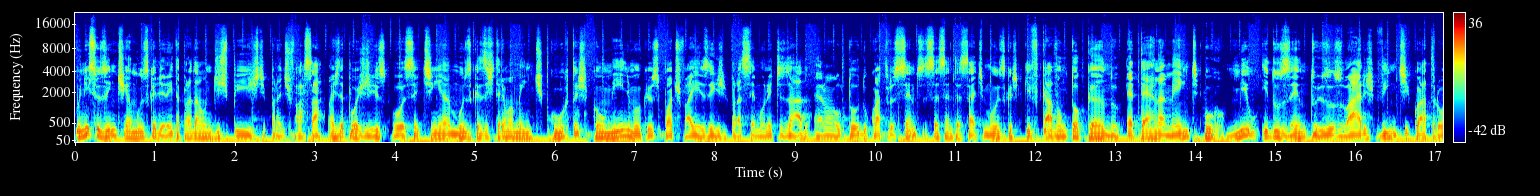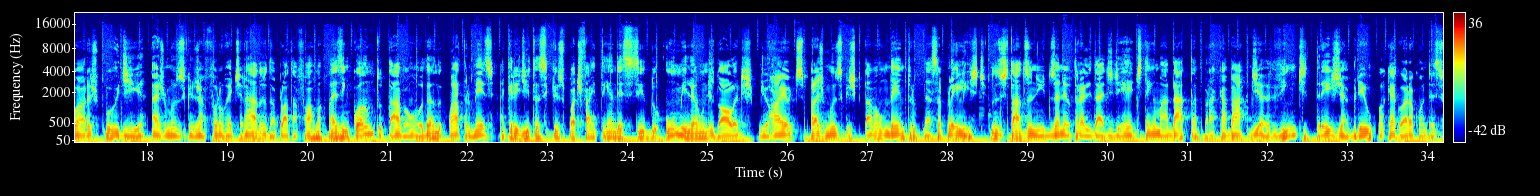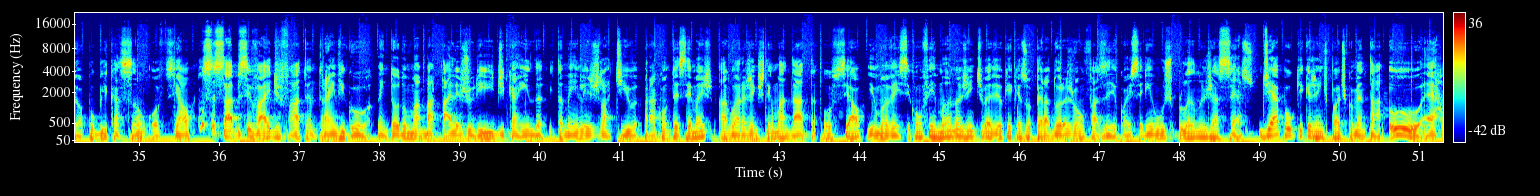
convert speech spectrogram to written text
O iníciozinho tinha música direita para dar um despiste, para disfarçar. Mas depois disso, você tinha músicas extremamente curtas, com o mínimo que o Spotify exige para ser monetizado. Eram ao todo 467 músicas que ficavam tocando eternamente por 1.200 usuários 24 horas por dia. As músicas já foram retiradas da plataforma, mas enquanto estavam rodando quatro meses, acredita-se que o Spotify tenha descido um milhão de dólares de royalties para as músicas que estavam dentro dessa playlist. Nos Estados Unidos, a neutralidade de rede tem uma data para acabar, dia 23 de abril, porque agora aconteceu a publicação oficial. Não se sabe se vai de fato entrar em vigor. Tem toda uma batalha jurídica ainda e também legislativa para acontecer, mas agora a gente tem uma data oficial e uma vez se confirmando, a gente vai ver o que, que as operadoras vão fazer, quais seriam os planos de acesso. De Apple, o que, que a gente pode comentar? O Air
